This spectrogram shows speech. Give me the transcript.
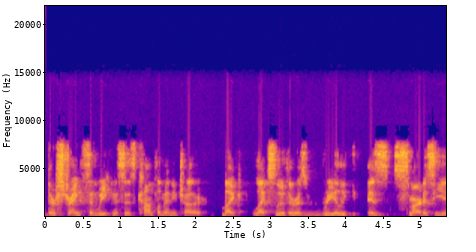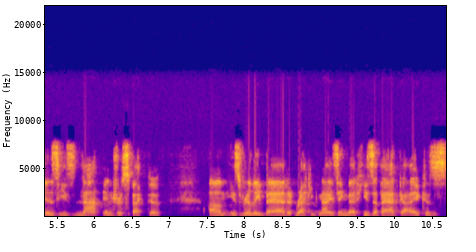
their strengths and weaknesses complement each other. Like Lex Luthor is really as smart as he is, he's not introspective. Um, he's really bad at recognizing that he's a bad guy because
